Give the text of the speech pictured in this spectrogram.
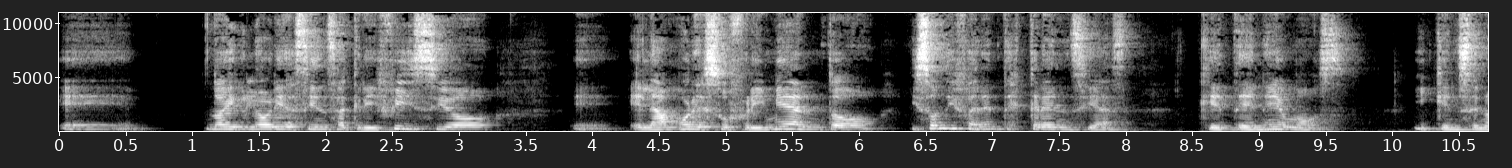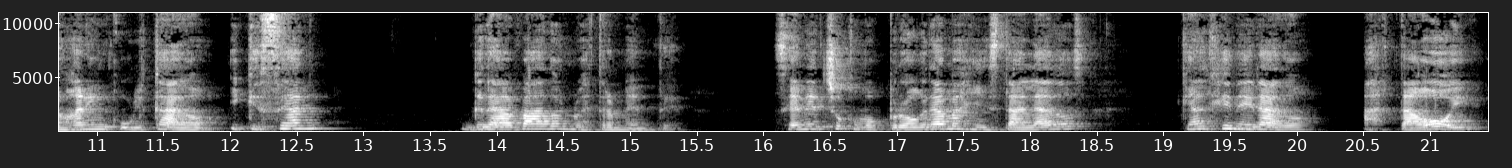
eh, no hay gloria sin sacrificio, eh, el amor es sufrimiento, y son diferentes creencias que tenemos y que se nos han inculcado y que se han grabado en nuestra mente. Se han hecho como programas instalados que han generado hasta hoy,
